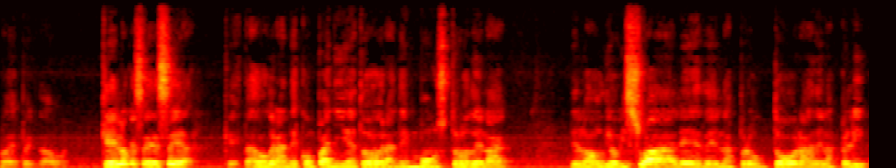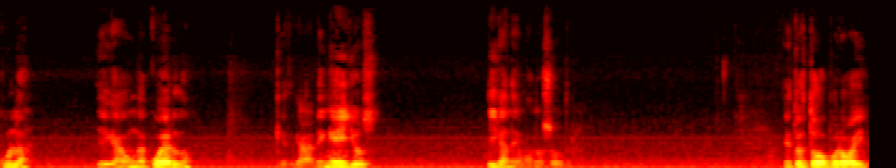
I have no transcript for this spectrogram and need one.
los espectadores. ¿Qué es lo que se desea? Que estas dos grandes compañías, estos dos grandes monstruos de, la, de los audiovisuales, de las productoras, de las películas, lleguen a un acuerdo, que ganen ellos y ganemos nosotros. Esto es todo por hoy.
